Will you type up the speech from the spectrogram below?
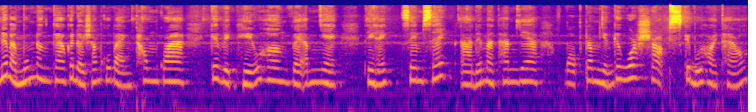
nếu bạn muốn nâng cao cái đời sống của bạn thông qua cái việc hiểu hơn về âm nhạc thì hãy xem xét à, để mà tham gia một trong những cái workshops cái buổi hội thảo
